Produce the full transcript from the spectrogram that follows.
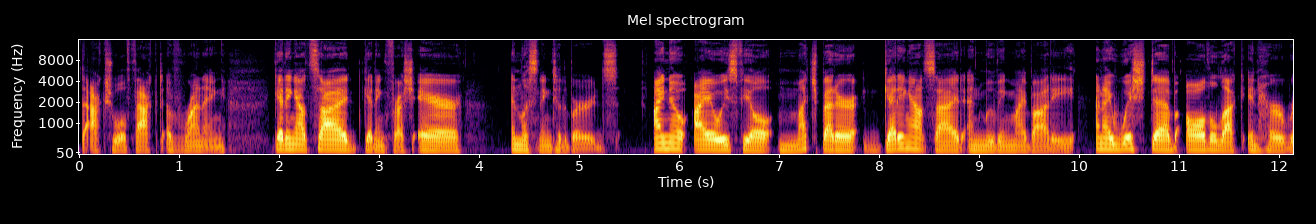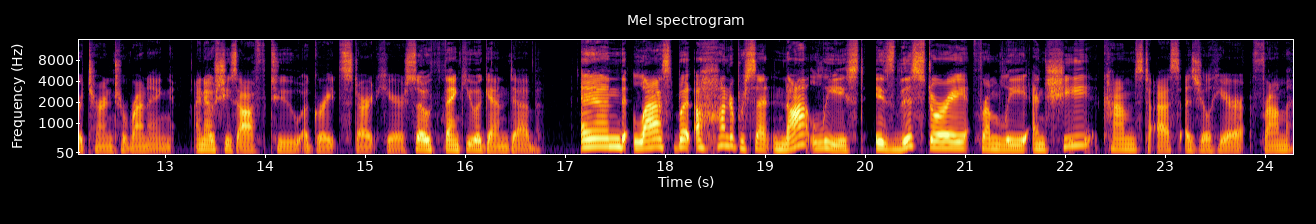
the actual fact of running. Getting outside, getting fresh air, and listening to the birds. I know I always feel much better getting outside and moving my body, and I wish Deb all the luck in her return to running. I know she's off to a great start here, so thank you again, Deb. And last but 100% not least is this story from Lee, and she comes to us, as you'll hear, from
